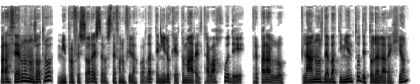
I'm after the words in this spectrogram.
Para hacerlo nosotros, mi profesor, este Stefano Filacorda, ha tenido que tomar el trabajo de preparar los planos de abatimiento de toda la región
